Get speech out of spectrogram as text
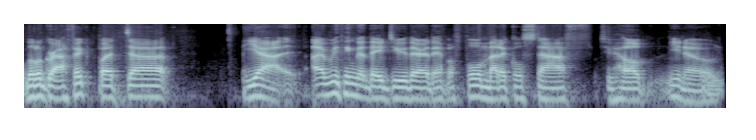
a little graphic, but uh, yeah, everything that they do there, they have a full medical staff to help you know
